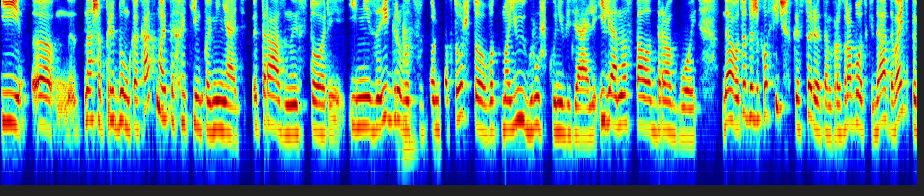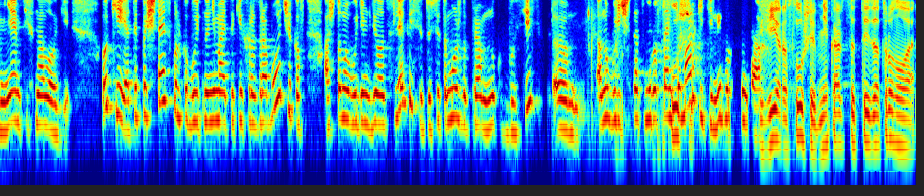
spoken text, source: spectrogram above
и э, наша придумка, как мы это хотим поменять, это разные истории. И не заигрываться mm. только в то, что вот мою игрушку не взяли, или она стала дорогой. Да, вот это же классическая история там в разработке, да, давайте поменяем технологии. Окей, а ты посчитай, сколько будет нанимать таких разработчиков, а что мы будем делать с Legacy, то есть это можно прям, ну, как бы сесть, э, оно будет считаться либо в тайм-маркете, либо в центах. Вера, слушай, мне кажется, ты затронула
